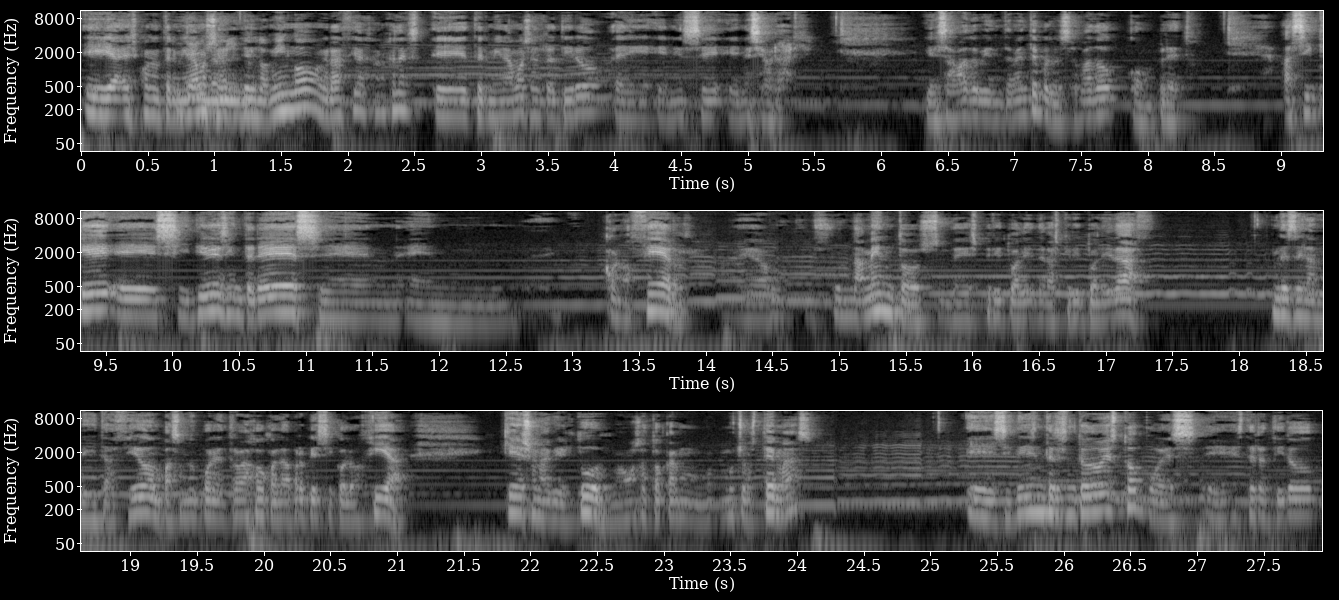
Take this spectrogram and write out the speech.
Eh, es cuando terminamos el domingo, gracias Ángeles, eh, terminamos el retiro en, ese, en ese horario y el sábado, evidentemente, pero el sábado completo. Así que eh, si tienes interés en, conocer eh, fundamentos de, la espiritualidad, desde la meditación, pasando por el trabajo con la propia psicología, que es una virtud, vamos a tocar muchos temas. Eh, si tienes interés en todo esto, pues este retiro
